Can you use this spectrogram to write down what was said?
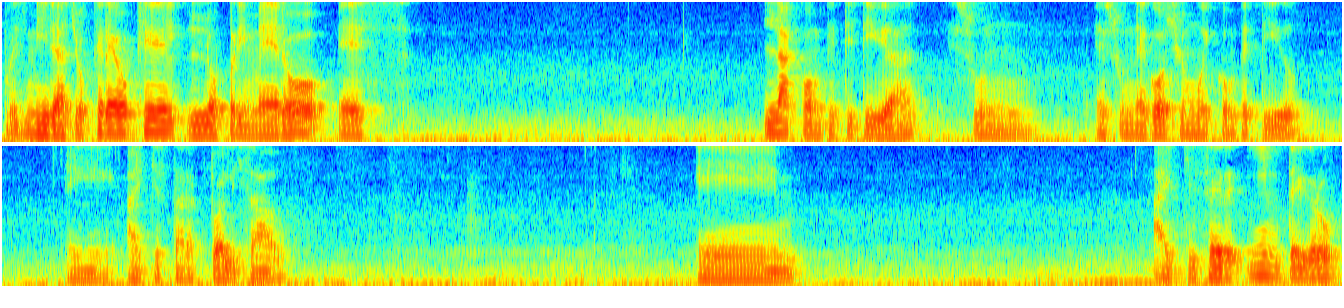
Pues mira, yo creo que lo primero es la competitividad es un, es un negocio muy competido, eh, hay que estar actualizado. Eh, hay que ser íntegro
